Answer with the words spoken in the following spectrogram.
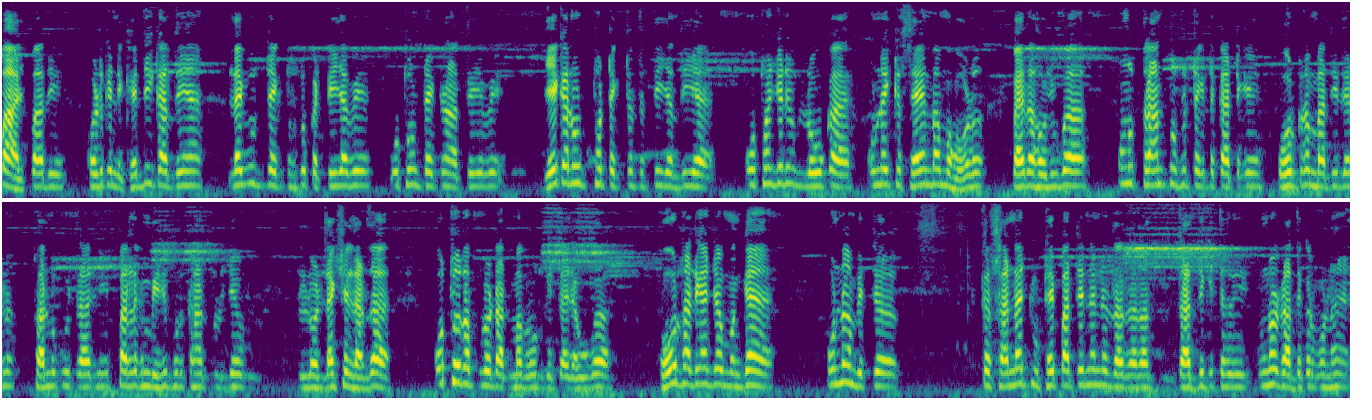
ਭਾਜਪਾ ਦੀ ਖੁੱਲ੍ਹ ਕੇ ਨਿਖੇਧੀ ਕਰਦੇ ਹਾਂ ਲੇਕਿਨ ਟਿਕਟ ਤੋਂ ਕੱਟੀ ਜਾਵੇ, ਉੱਥੋਂ ਟਿਕਟ ਨਾ ਦਿੱਤੀ ਜਾਵੇ। ਜੇਕਰ ਉੱਥੋਂ ਟਿਕਟ ਦਿੱਤੀ ਜਾਂਦੀ ਹੈ, ਉੱਥੋਂ ਜਿਹੜੇ ਲੋਕ ਹੈ, ਉਹਨਾਂ ਇੱਕ ਸਹਿਮ ਦਾ ਮਾਹੌਲ ਪੈਦਾ ਹੋ ਜਾਊਗਾ, ਉਹਨੂੰ ਤੁਰੰਤ ਤੁਸੀਂ ਟਿਕਟ ਕੱਟ ਕੇ ਹੋਰ ਕਰਮਵਾਦੀ ਦੇਣ, ਸਾਨੂੰ ਕੋਈ ਇਤਰਾਜ਼ ਨਹੀਂ। ਪਰ ਲੇਕਿਨ ਮੀਰਪੁਰ ਖਾਨ ਤੋਂ ਜੇ ਇਲੈਕਸ਼ਨ ਲੜਦਾ, ਉੱਥੋਂ ਦਾ ਪੂਰਾ ਡਾਟਮਾ ਵਿਰੋਧ ਕੀਤਾ ਜਾਊਗਾ। ਹੋਰ ਸਾਡੀਆਂ ਜੋ ਮੰਗਾਂ ਹੈ, ਉਹਨਾਂ ਵਿੱਚ ਕਿਸਾਨਾਂ ਝੂਠੇ ਪਾਤੇ ਇਹਨਾਂ ਨੇ ਰ- ਰ- ਰੱਦ ਕੀਤੇ ਹੋਏ, ਉਹਨਾਂ ਨੂੰ ਰੱਦ ਕਰਵਾਉਣਾ ਹੈ।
